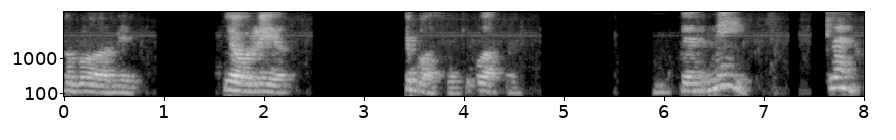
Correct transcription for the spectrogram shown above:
No puedo dormir. Estoy aburrido. ¿Qué puedo hacer? ¿Qué puedo hacer? Internet. Claro.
